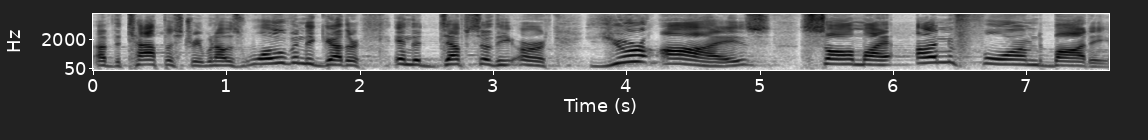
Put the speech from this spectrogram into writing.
of the tapestry. When I was woven together in the depths of the earth, your eyes saw my unformed body.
